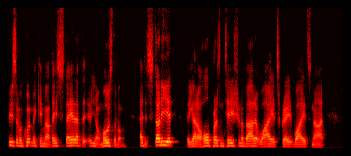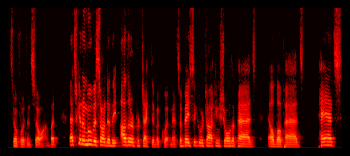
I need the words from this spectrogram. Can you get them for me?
piece of equipment came out, they stay have to, you know, most of them had to study it. They got a whole presentation about it, why it's great, why it's not, so forth and so on. But that's going to move us on to the other protective equipment. So basically, we're talking shoulder pads, elbow pads, pants,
